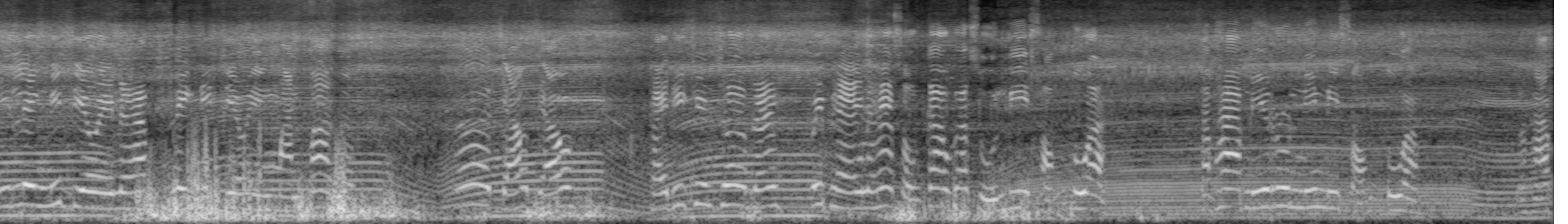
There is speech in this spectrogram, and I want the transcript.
นี่เร่งนิดเดียวเองนะครับ เดียวเองมันมากเลย เออแจ๋วแจ๋วใครที่ชื่นชอบนะ ไม่แพงนะฮะ2990มี 2 ตัว สภาพนี้รุ่นนี้มี 2 ตัวนะครับ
